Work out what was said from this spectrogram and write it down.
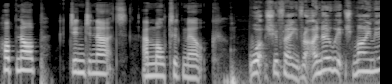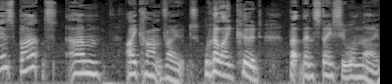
hobnob, ginger nut, and malted milk. What's your favourite? I know which mine is, but um, I can't vote. Well, I could, but then Stacey will know.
